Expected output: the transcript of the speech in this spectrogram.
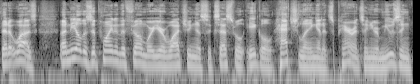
that it was. Uh, Neil, there's a point in the film where you're watching a successful eagle hatchling and its parents, and you're musing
